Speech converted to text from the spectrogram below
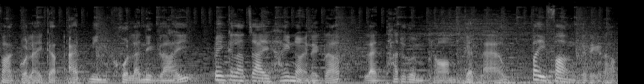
ฝากกดไลค์กับแอดมินคนละหนึ่งไลค์เป็นกำลังใจให้หน่อยนะครับ และถ้าทุกคนพร้อมกันแล้ว ไปฟังกันเลยครับ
